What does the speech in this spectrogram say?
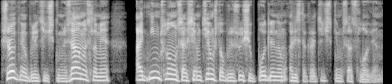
с широкими политическими замыслами – Одним словом, со всем тем, что присуще подлинным аристократическим сословиям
